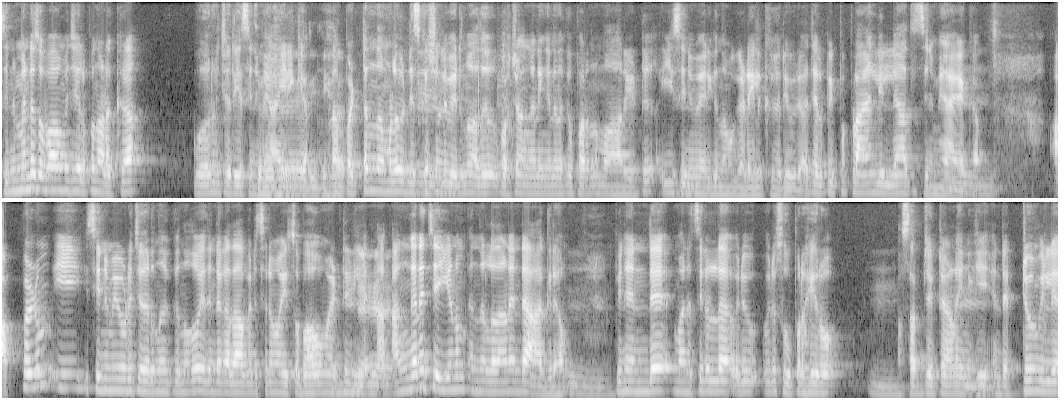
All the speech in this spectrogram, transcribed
സിനിമന്റെ സ്വഭാവം വെച്ച് ചിലപ്പോൾ നടക്കുക വേറൊരു ചെറിയ സിനിമ ആയിരിക്കാം. പെട്ടെന്ന് നമ്മൾ ഡിസ്കഷനിൽ വരുന്നു അത് കുറച്ച് അങ്ങനെ ഇങ്ങനെ എന്നൊക്കെ പറഞ്ഞ് മാറിയിട്ട് ഈ സിനിമയായിരിക്കും നമുക്ക് ഇടയിൽ കയറി വരിക അത് ചിലപ്പോൾ ഇപ്പോൾ പ്ലാനിലില്ലാത്ത സിനിമ ആയേക്കാം. അപ്പോഴും ഈ സിനിമയോട് ചേർന്ന് നിൽക്കുന്നതോ ഇതിന്റെ കഥാപരിസരമായി സ്വഭാവമായിട്ടില്ല അങ്ങനെ ചെയ്യണം എന്നുള്ളതാണ് എന്റെ ആഗ്രഹം. പിന്നെ എന്റെ മനസ്സിലുള്ള ഒരു ഒരു സൂപ്പർ ഹീറോ സബ്ജക്റ്റ് ആണ് എനിക്ക് എന്റെ ഏറ്റവും വലിയ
